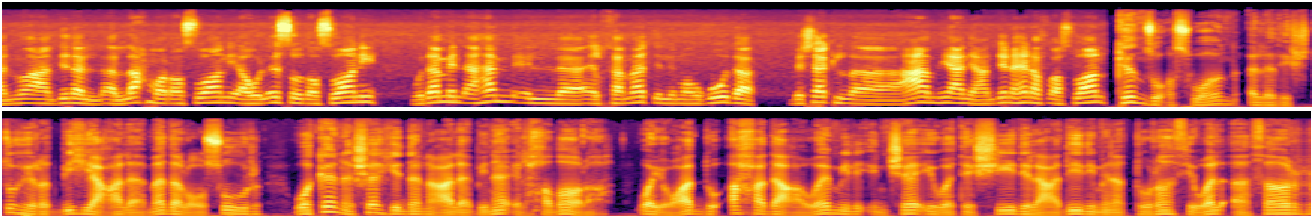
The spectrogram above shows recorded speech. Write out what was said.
أنواع عندنا الأحمر أسواني أو الأسود أسواني وده من أهم الخامات اللي موجودة بشكل عام يعني عندنا هنا في أسوان كنز أسوان الذي اشتهرت به على مدى العصور وكان شاهدا على بناء الحضارة ويعد أحد عوامل إنشاء وتشييد العديد من التراث والآثار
